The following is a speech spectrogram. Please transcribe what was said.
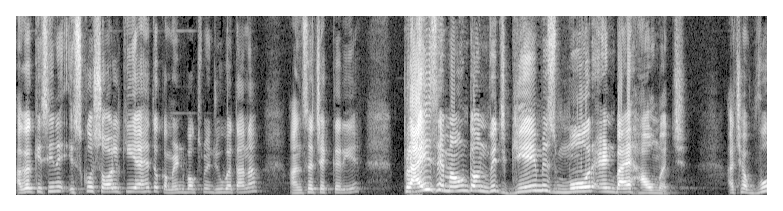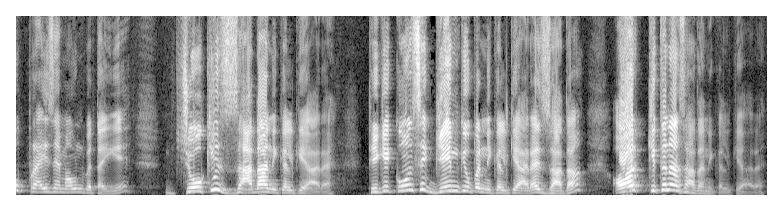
अगर किसी ने इसको सॉल्व किया है तो कमेंट बॉक्स में जू बताना। आंसर चेक करिए। Price amount on which game is more and by how much अच्छा वो प्राइस अमाउंट बताइए, जो कि ज़्यादा निकल के आ रहा है। ठीक है, कौन से गेम के ऊपर निकल के आ रहा है ज़्यादा, और कितना ज़्यादा निकल के आ रहा है?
